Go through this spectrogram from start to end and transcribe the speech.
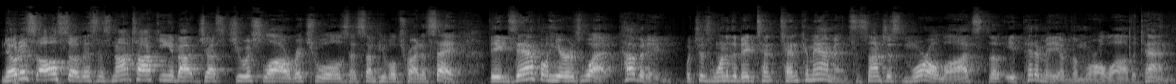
Notice also, this is not talking about just Jewish law rituals, as some people try to say. The example here is what? Coveting, which is one of the big ten, ten, Commandments. It's not just moral law, it's the epitome of the moral law, the Ten.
